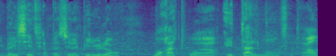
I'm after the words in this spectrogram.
il va essayer de faire passer la pilule en moratoire, étalement, etc.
